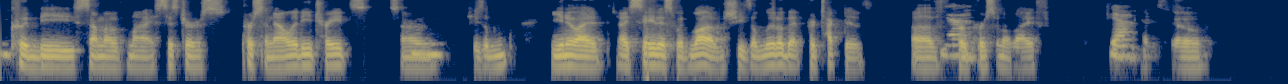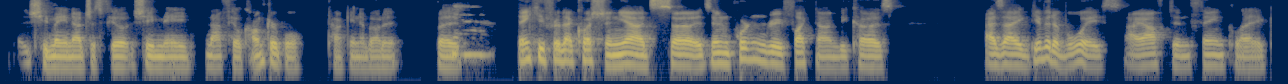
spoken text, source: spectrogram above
mm. could be some of my sister's personality traits. Um, mm. She's a, you know, I I say this with love. She's a little bit protective of yeah. her personal life. Yeah. And so she may not just feel. She may not feel comfortable talking about it. But yeah. thank you for that question. Yeah, it's uh, it's important to reflect on because as I give it a voice, I often think like,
